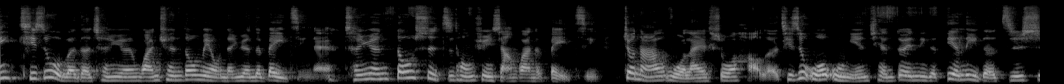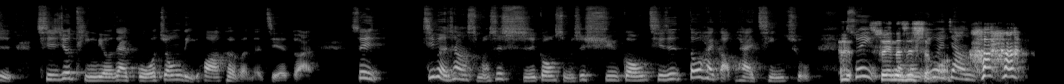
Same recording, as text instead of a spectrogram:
哎，其实我们的成员完全都没有能源的背景，哎，成员都是资通讯相关的背景。就拿我来说好了，其实我五年前对那个电力的知识，其实就停留在国中理化课本的阶段，所以基本上什么是实工，什么是虚工，其实都还搞不太清楚。所以，所以那是什么？因为这样，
